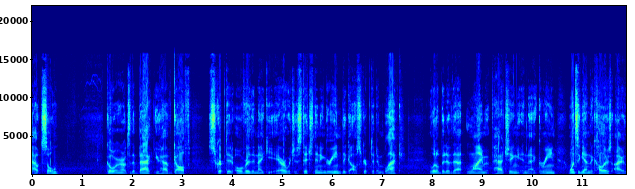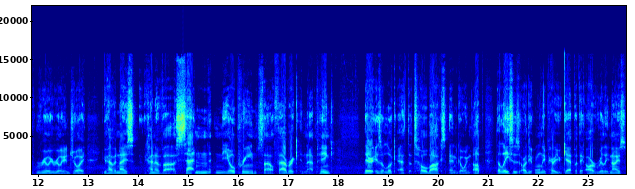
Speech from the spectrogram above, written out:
outsole. Going around to the back, you have Golf scripted over the Nike Air, which is stitched in in green, the Golf scripted in black a little bit of that lime patching in that green. Once again, the colors I really, really enjoy. You have a nice kind of uh, satin neoprene style fabric in that pink. There is a look at the toe box and going up. The laces are the only pair you get, but they are really nice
